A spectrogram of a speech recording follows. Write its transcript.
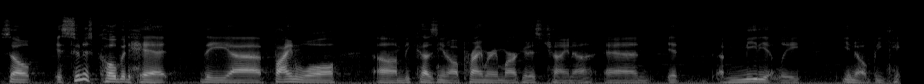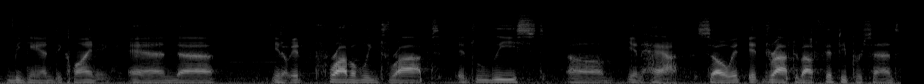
So as soon as COVID hit, the uh, fine wool, um, because you know a primary market is China, and it immediately you know beca- began declining, and uh, you know it probably dropped at least um, in half. So it, it dropped about 50%,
